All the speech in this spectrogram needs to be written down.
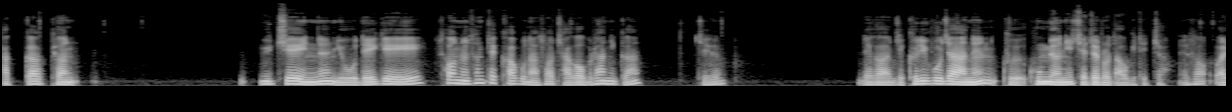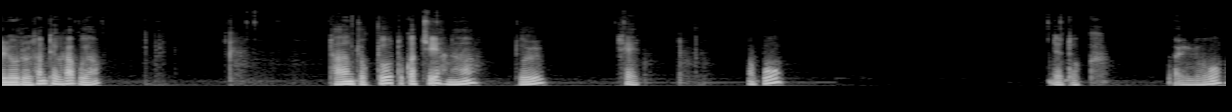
각각 변 위치에 있는 요 네 개의 선을 선택하고 나서 작업을 하니까 지금 내가 이제 그리고자 하는 그 공면이 제대로 나오게 됐죠. 그래서 완료를 선택을 하고요. 다른 쪽도 똑같이 하나, 둘, 셋 하고 네트워크 완료.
